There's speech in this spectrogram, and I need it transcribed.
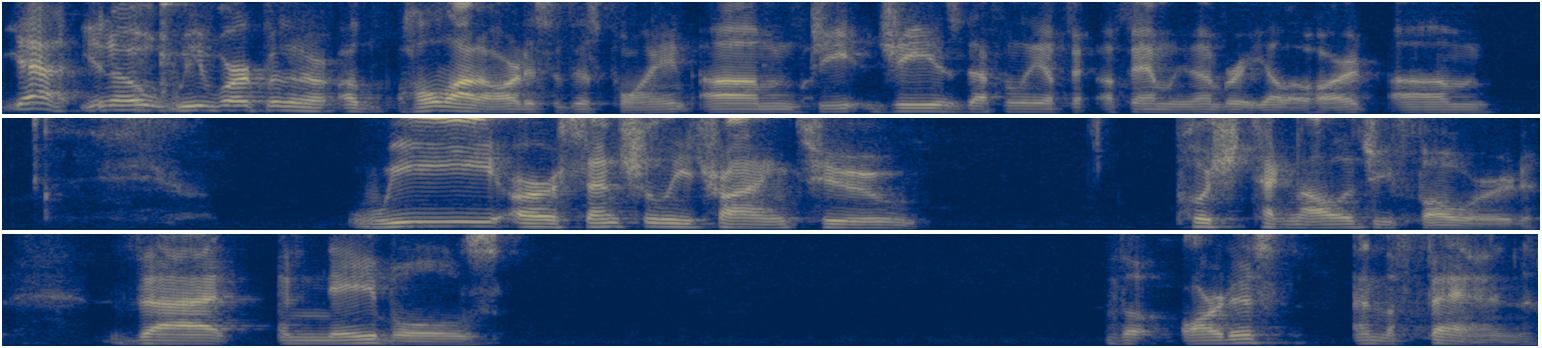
yeah, you know, we work with a, a, whole lot of artists at this point. Um, G, G is definitely a, fa- a family member at Yellowheart. Um, we are essentially trying to push technology forward that enables the artist and the fan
